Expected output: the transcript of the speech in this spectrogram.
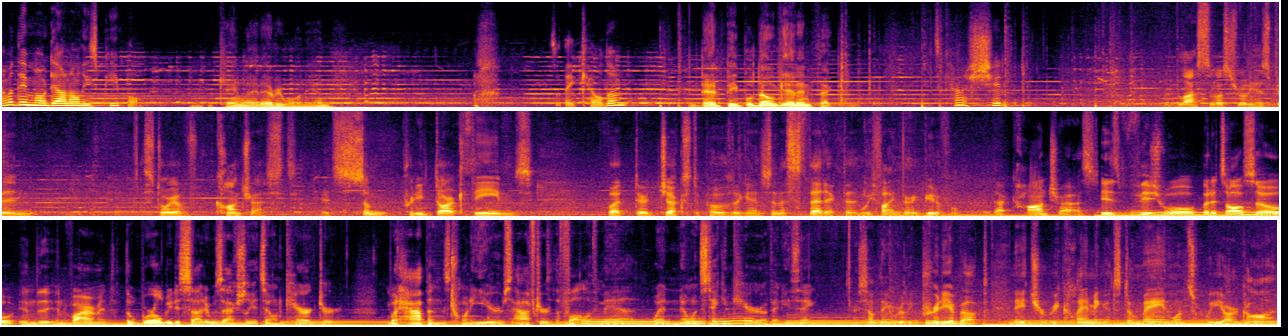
Why would they mow down all these people? You can't let everyone in. So they killed them? Dead people don't get infected. It's kind of shitty. The Last of Us really has been a story of contrast. It's some pretty dark themes, but they're juxtaposed against an aesthetic that we find very beautiful. That contrast is visual, but it's also in the environment. The world we decided was actually its own character. What happens 20 years after the fall of man when no one's taking care of anything? There's something really pretty about nature reclaiming its domain once we are gone.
